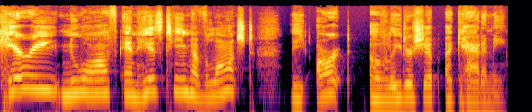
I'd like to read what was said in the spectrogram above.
Carey Nieuwhof and his team have launched the Art of Leadership Academy,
